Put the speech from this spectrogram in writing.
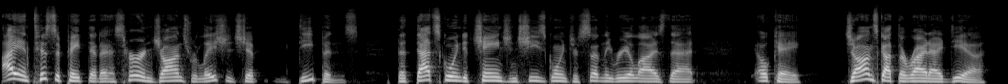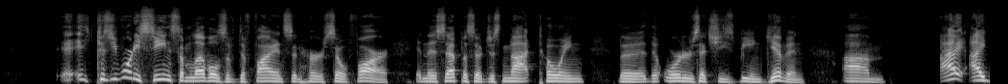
I anticipate that as her and John's relationship deepens, that that's going to change, and she's going to suddenly realize that, okay, John's got the right idea because you've already seen some levels of defiance in her so far in this episode, just not towing the the orders that she's being given. Um, I I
